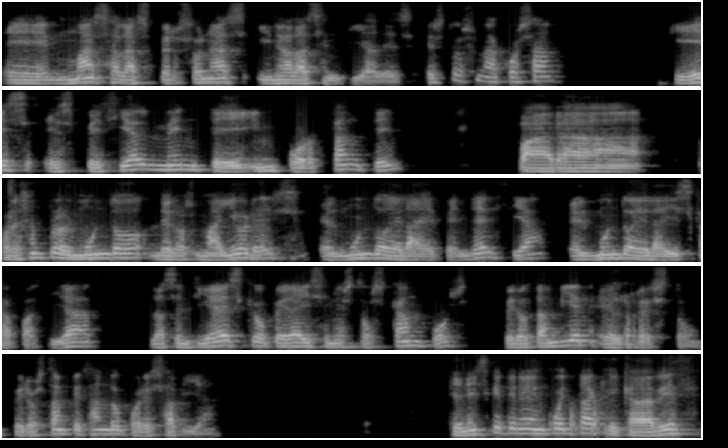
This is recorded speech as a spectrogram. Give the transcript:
eh, más a las personas y no a las entidades. Esto es una cosa que es especialmente importante para por ejemplo, el mundo de los mayores, el mundo de la dependencia, el mundo de la discapacidad, las entidades que operáis en estos campos, pero también el resto, pero está empezando por esa vía. Tenéis que tener en cuenta que cada vez,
